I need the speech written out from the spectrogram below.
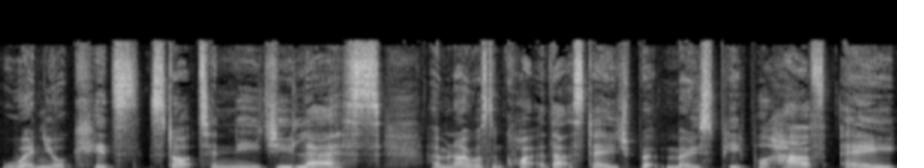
when your kids start to need you less, I mean, I wasn't quite at that stage, but most people have a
